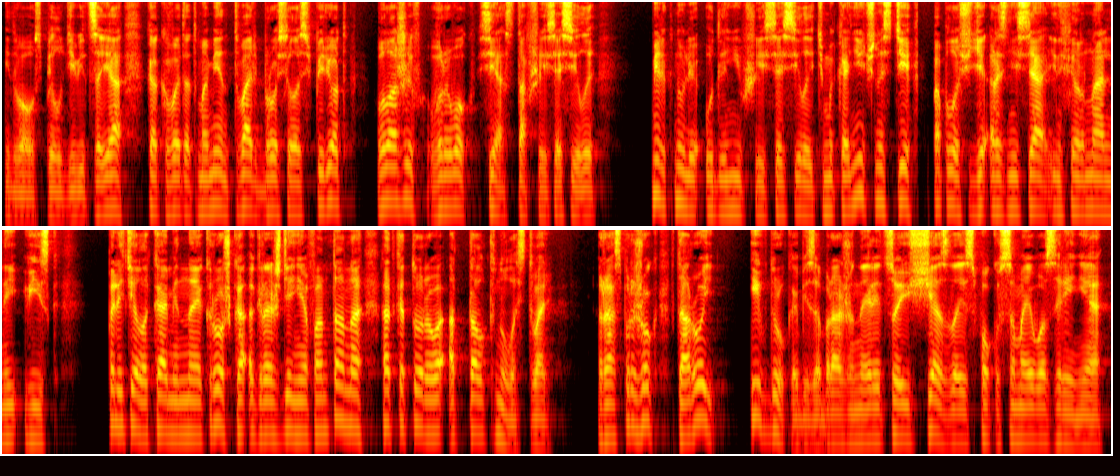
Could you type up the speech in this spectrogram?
Едва успел удивиться я, как в этот момент тварь бросилась вперед, вложив в рывок все оставшиеся силы. Мелькнули удлинившиеся силой тьмы конечности, по площади разнеся инфернальный визг. Полетела каменная крошка ограждения фонтана, от которого оттолкнулась тварь. Раз прыжок, второй, и вдруг обезображенное лицо исчезло из фокуса моего зрения,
